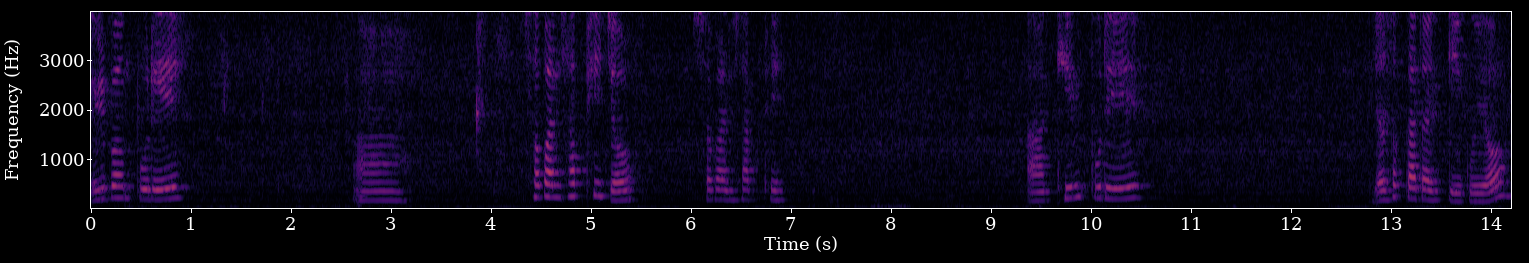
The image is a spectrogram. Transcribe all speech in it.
1번 뿌리 아, 서반 사피죠. 서반 사피. 아, 긴 뿌리 여섯 가닥이고요.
